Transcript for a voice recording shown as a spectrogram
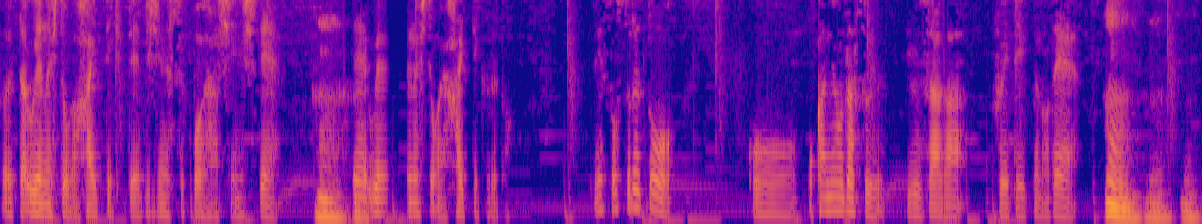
そういった上の人が入ってきてビジネスっぽい発信して、うん。で、上の人が入ってくると。で、そうすると、こう、お金を出すユーザーが増えていくので、うんうんうん。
